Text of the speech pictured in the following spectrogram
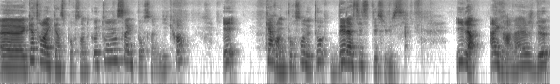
95% euh, de coton, 5% de lycra et 40% de taux d'élasticité celui-ci. Il a un grammage de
